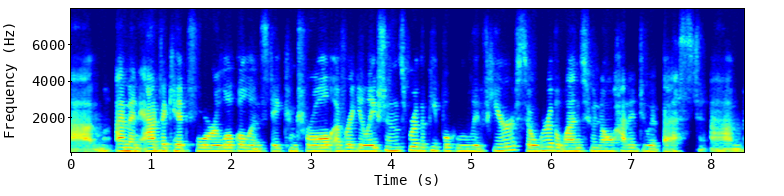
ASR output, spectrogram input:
um, I'm an advocate for local and state control of regulations. We're the people who live here, so we're the ones who know how to do it best. Um,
